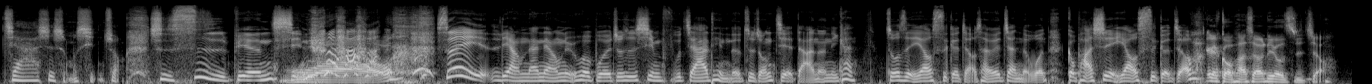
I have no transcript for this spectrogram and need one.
家是什么形状？是四边形。所以两男两女会不会就是幸福家庭的这种解答呢？你看，桌子也要四个角才会站得稳，狗爬式也要四个角。因为狗爬式要六只脚。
